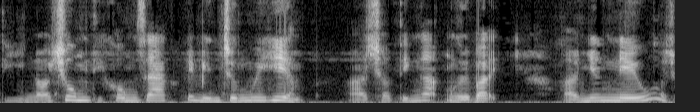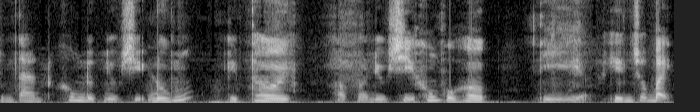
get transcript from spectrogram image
thì nói chung thì không ra các cái biến chứng nguy hiểm uh, cho tính mạng người bệnh. Uh, nhưng nếu mà chúng ta không được điều trị đúng, kịp thời hoặc là điều trị không phù hợp thì khiến cho bệnh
